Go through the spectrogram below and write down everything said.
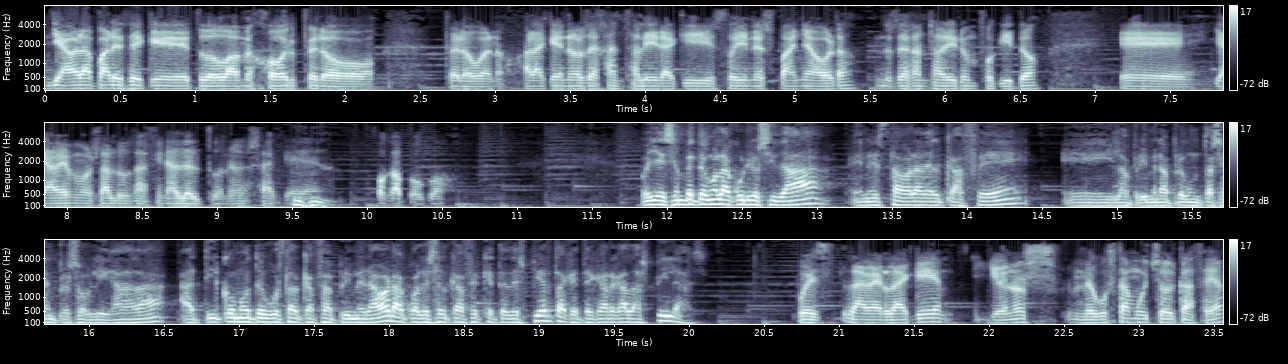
y ahora parece que todo va mejor, pero, pero bueno, ahora que nos dejan salir aquí, estoy en España ahora, nos dejan salir un poquito, eh, ya vemos la luz al final del túnel, o sea que poco a poco. Oye, siempre tengo la curiosidad en esta hora del café eh, y la primera pregunta siempre es obligada. ¿A ti cómo te gusta el café a primera hora? ¿Cuál es el café que te despierta, que te carga las pilas? Pues la verdad que yo no, me gusta mucho el café,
